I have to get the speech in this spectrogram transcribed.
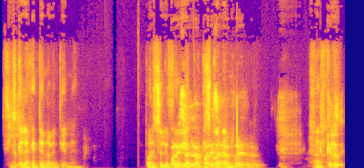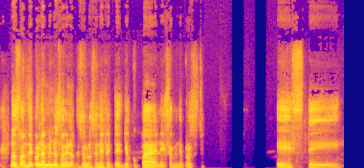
Sí, Es que la gente no lo entiende. Por eso le Por fue eso, bien, lo- porque por es eso, lo- Konami. por eso lo- es que los, los fans de Konami no saben lo que son los NFTs y ocupan examen de proceso. Este.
